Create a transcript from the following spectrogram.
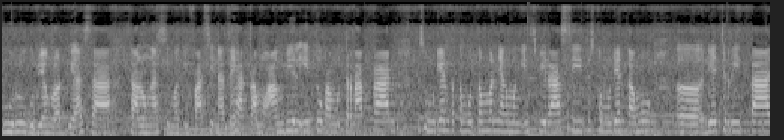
guru, guru yang luar biasa, selalu ngasih motivasi, nasihat, kamu ambil itu, kamu terapkan, terus kemudian ketemu teman yang menginspirasi, terus kemudian kamu eh, dia cerita,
